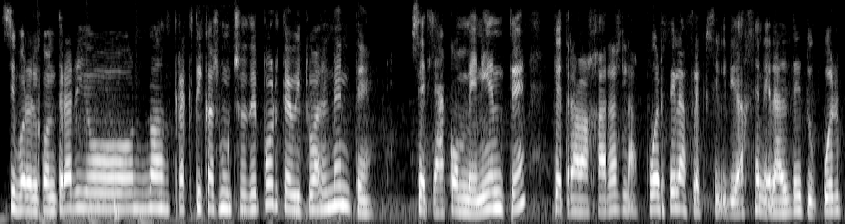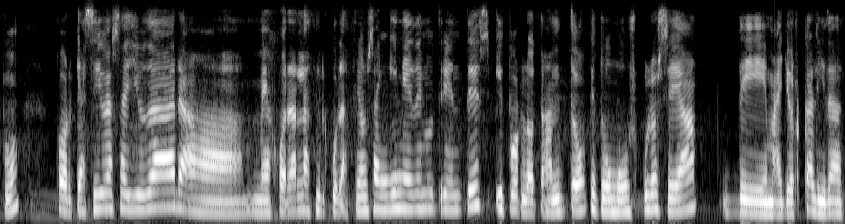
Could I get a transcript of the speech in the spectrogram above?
Si por el contrario no practicas mucho deporte habitualmente, sería conveniente que trabajaras la fuerza y la flexibilidad general de tu cuerpo porque así vas a ayudar a mejorar la circulación sanguínea de nutrientes y por lo tanto que tu músculo sea de mayor calidad.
